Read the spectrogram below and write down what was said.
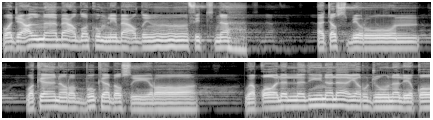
وجعلنا بعضكم لبعض فتنه. اتصبرون؟ وكان ربك بصيرا. وقال الذين لا يرجون لقاءنا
